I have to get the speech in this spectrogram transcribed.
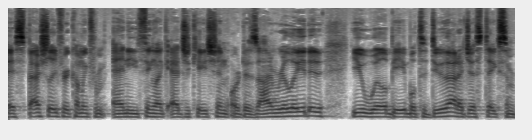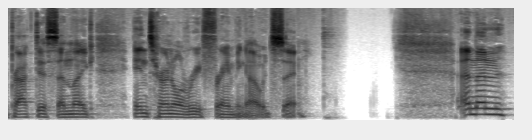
especially if you're coming from anything like education or design related, you will be able to do that. It just takes some practice and like internal reframing, I would say. And then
